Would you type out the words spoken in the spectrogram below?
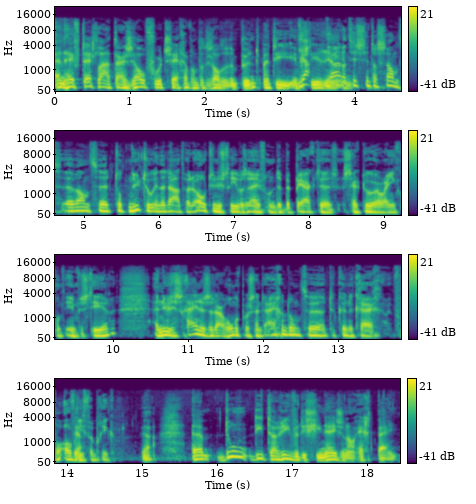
En heeft Tesla het daar zelf voor te zeggen? Want dat is altijd een punt met die investeringen. Ja, ja dat is interessant. Eh, want uh, tot nu toe inderdaad, de auto-industrie was een van de beperkte sectoren waarin je kon investeren. En nu schijnen ze daar 100% eigendom te, te kunnen krijgen over die fabriek. Ja. Um, doen die tarieven de Chinezen nou echt pijn?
